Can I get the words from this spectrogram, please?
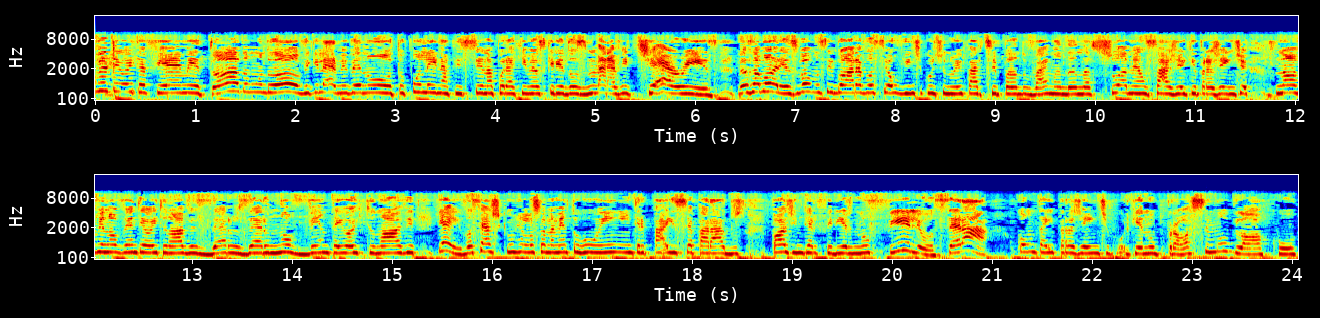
98 FM, todo mundo ouve. Guilherme Benuto, pulei na piscina por aqui, meus queridos Maravicheries. Meus amores, vamos embora. Você ouvinte, continue participando. Vai mandando a sua mensagem aqui pra gente. 998900989. E aí, você acha que um relacionamento ruim entre pais separados pode interferir no filho? Será? Conta aí pra gente, porque no próximo bloco,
